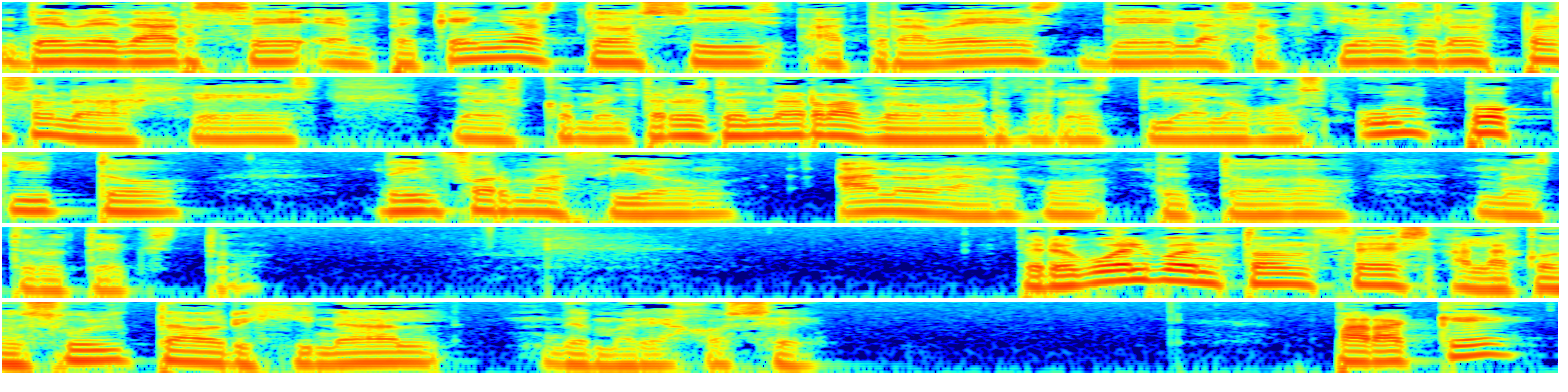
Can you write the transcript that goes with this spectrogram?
debe darse en pequeñas dosis a través de las acciones de los personajes, de los comentarios del narrador, de los diálogos, un poquito de información a lo largo de todo nuestro texto. Pero vuelvo entonces a la consulta original de María José. ¿Para qué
